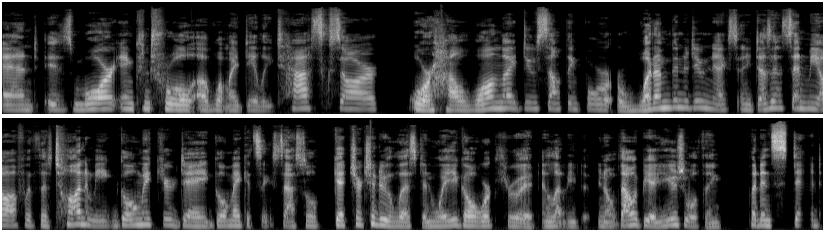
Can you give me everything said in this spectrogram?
and is more in control of what my daily tasks are or how long I do something for or what I'm going to do next. And he doesn't send me off with autonomy. Go make your day, go make it successful, get your to do list, and away you go, work through it and let me, you know, that would be a usual thing. But instead,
